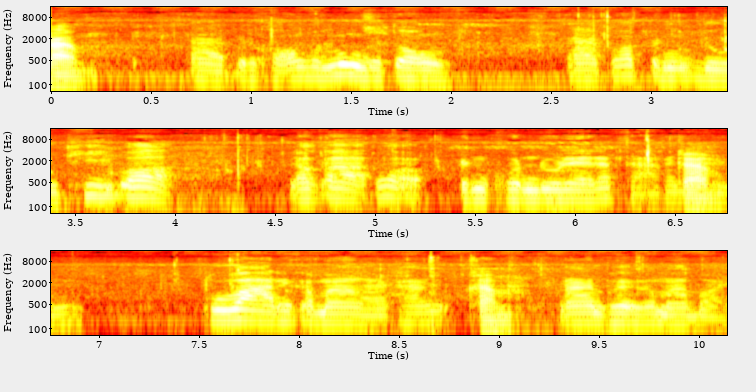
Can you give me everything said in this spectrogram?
ครับแต่เป็นของคนมุ่งโดยตรง แต่พ่อเป็นอยู่ที่พ่อแล้วก็พ่อเป็นคนดูแลรักษากันอย่างนี้ผู้ว่านี่ก็มาหลายครั้ง ครับนายอำเภอก็มาบ่อย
